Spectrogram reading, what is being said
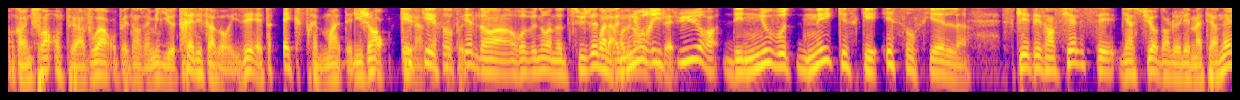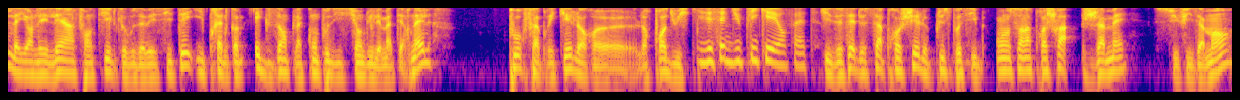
Encore une fois, on peut avoir, on peut être dans un milieu très défavorisé, être extrêmement intelligent. Bon, Qu'est-ce qui est essentiel dans, revenons à notre sujet, Voilà, dans la sujet. nourriture des nouveaux-nés, qu'est-ce qui est essentiel? Ce qui est essentiel, c'est bien sûr dans le lait maternel. D'ailleurs, les laits infantiles que vous avez cités, ils prennent comme exemple la composition du lait maternel pour fabriquer leurs euh, leurs produits. Qu'ils essaient de dupliquer en fait. qu'ils essaient de s'approcher le plus possible. On ne s'en approchera jamais suffisamment.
